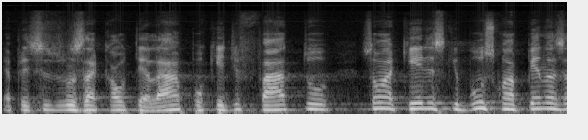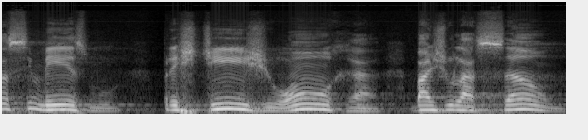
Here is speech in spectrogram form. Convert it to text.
É preciso nos acautelar, porque de fato são aqueles que buscam apenas a si mesmo prestígio, honra, bajulação,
